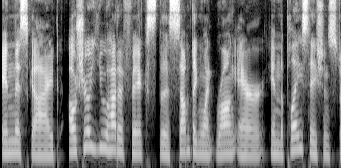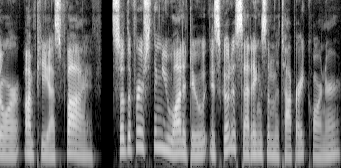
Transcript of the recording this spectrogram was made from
In this guide, I'll show you how to fix the something went wrong error in the PlayStation Store on PS5. So the first thing you want to do is go to settings in the top right corner,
